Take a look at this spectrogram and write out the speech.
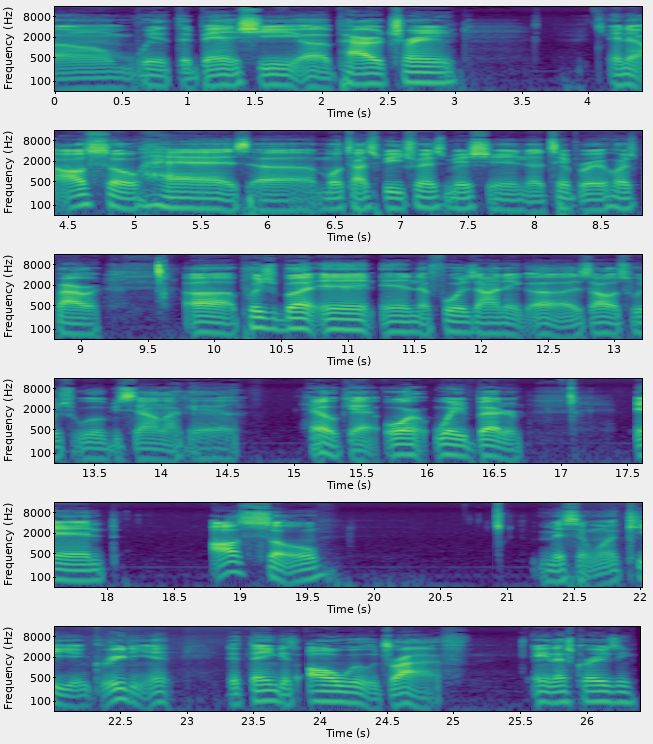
um, with the Banshee uh, powertrain. And it also has a multi-speed transmission, a temporary horsepower, uh, push button, and a Fratzonic uh, exhaust, which will be sound like a Hellcat or way better. And also, missing one key ingredient, the thing is all wheel drive. Ain't that crazy?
